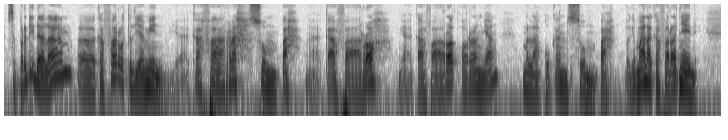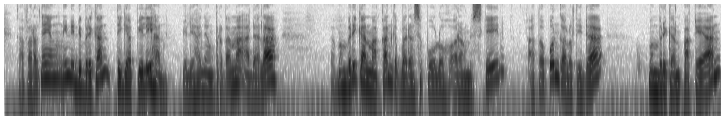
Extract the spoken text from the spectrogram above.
Seperti dalam uh, kafaratul yamin, ya, kafarah sumpah, nah, kafaroh, ya, kafarot orang yang melakukan sumpah. Bagaimana kafaratnya ini? Kafaratnya yang ini diberikan tiga pilihan. Pilihan yang pertama adalah eh, memberikan makan kepada 10 orang miskin ataupun kalau tidak memberikan pakaian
